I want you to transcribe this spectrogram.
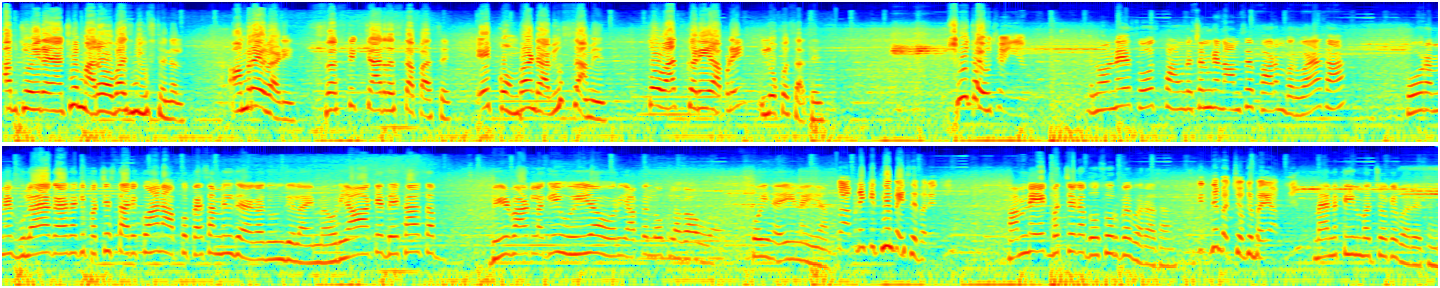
આપ જોઈ રહ્યા છે મારો અવાજ ન્યૂઝ ચેનલ અમરાઈવાડી સ્વસ્તિક ચાર રસ્તા પાસે એક કૌભાંડ આવ્યું સામે તો વાત કરીએ આપણે લોકો સાથે શું થયું છે અહીંયા इन्होंने सोच फाउंडेशन के नाम से फार्म भरवाया था और हमें बुलाया गया था कि 25 तारीख को आना आपको पैसा मिल जाएगा जून जुलाई में और यहाँ आके देखा सब भीड़ भाड़ लगी हुई है और यहाँ पे लोग लगा हुआ है कोई है ही नहीं यहाँ तो आपने कितने पैसे भरे थे हमने एक बच्चे का दो सौ रुपये भरा था कितने बच्चों के भरे आपने मैंने तीन बच्चों के भरे थे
